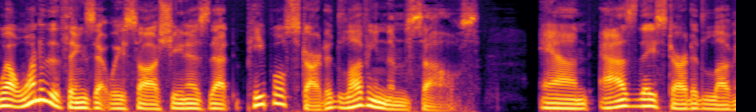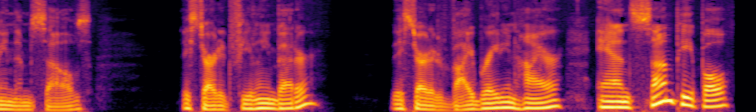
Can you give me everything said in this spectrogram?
Well, one of the things that we saw, Sheena, is that people started loving themselves. And as they started loving themselves, they started feeling better. They started vibrating higher. And some people,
